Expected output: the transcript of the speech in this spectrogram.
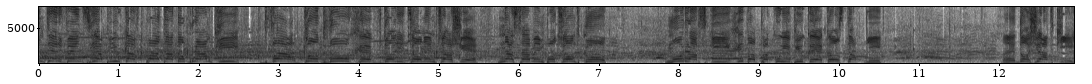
interwencja, piłka wpada do bramki. 2 do 2 w doliczonym czasie. Na samym początku Morawski chyba pakuje piłkę jako ostatni e, do siatki.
